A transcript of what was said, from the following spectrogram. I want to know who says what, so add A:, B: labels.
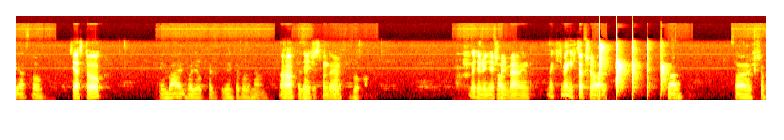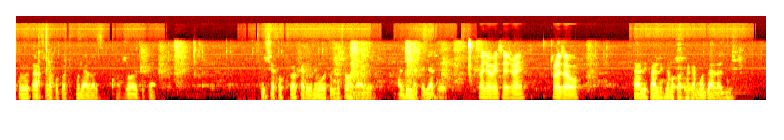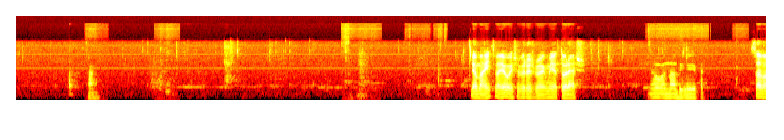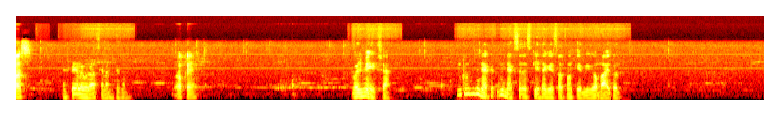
A: Sziasztok!
B: Sziasztok!
A: Én Bálint vagyok, ez az én csatornám.
B: Aha, én is ezt mondanám. Nagyon ügyes
A: Na.
B: vagy Bálint. Meg, meg is tapsolom.
A: Szar. Szar. Szar sokoró tárcsalapokat modellez a Zsoltika. Úgyse fog felkerülni módokra soha, de azért adjunk egy esélyt.
B: Nagyon vicces vagy. Hol az AO?
A: Felni felni nem akart nekem modellezni. Hát.
B: Ja, már itt van, jó, és a vörösben meg megy a torás.
A: Jó van, addig lépek.
B: Szavasz.
A: Egy fél óra azt jelentkezem.
B: Oké. Okay.
A: Vagy mégse. Minek, minek szedesz 2,62 gigabájtot?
